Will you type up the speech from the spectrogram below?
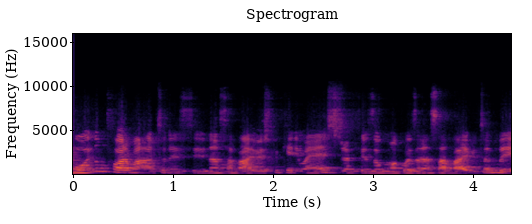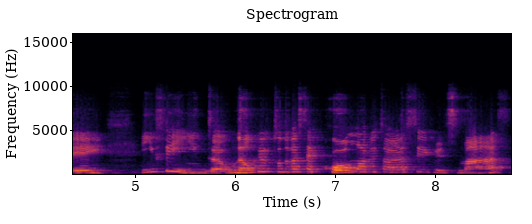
foi num formato nesse, nessa vibe. Acho que o Kanye West já fez alguma coisa nessa vibe também. Enfim, então, não que tudo vai ser como a Victoria's Secret, mas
